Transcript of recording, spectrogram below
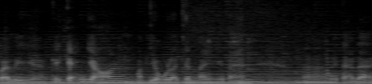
Bởi vì cái cản gió đó, mặc dù là trên này người ta người ta đã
